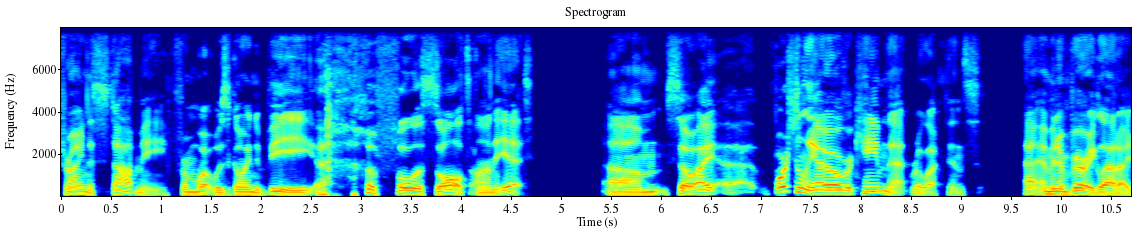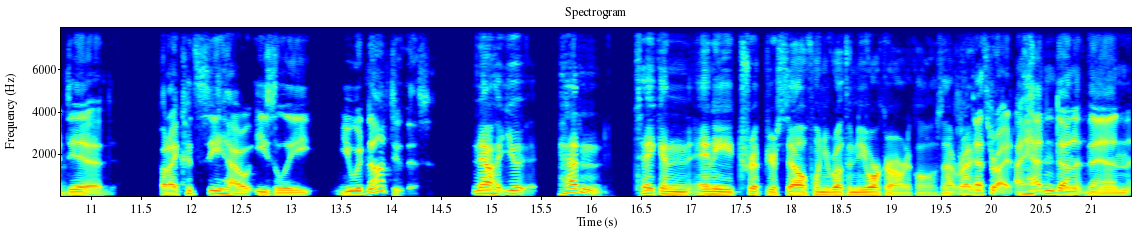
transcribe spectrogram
trying to stop me from what was going to be a full assault on it. Um, so I, uh, fortunately, I overcame that reluctance. I, I mean, I'm very glad I did, but I could see how easily you would not do this. Now, you hadn't taken any trip yourself when you wrote the New Yorker article. Is that right? That's right. I hadn't done it then.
